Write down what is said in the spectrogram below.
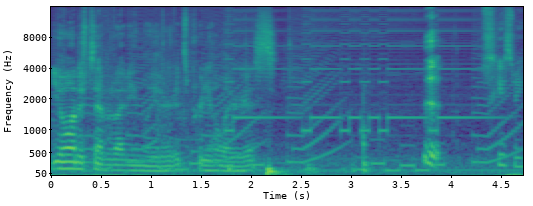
You'll understand what I mean later. It's pretty hilarious. Excuse me.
